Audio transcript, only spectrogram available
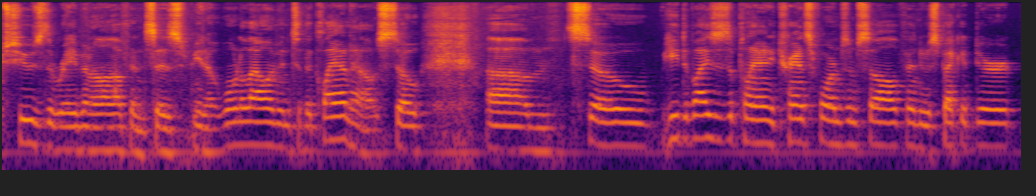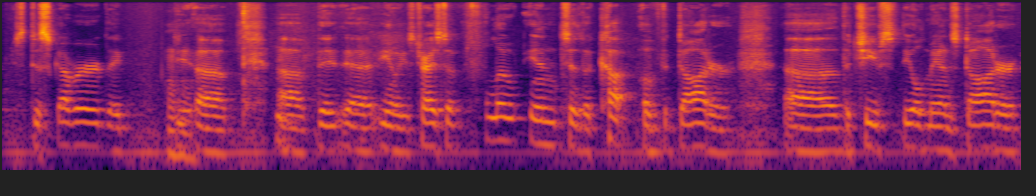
shoos the raven off and says you know won't allow him into the clan house. So um, so he devises a plan. He transforms himself into a speck of dirt. He's discovered they uh, uh, they, uh, you know, he tries to float into the cup of the daughter, uh, the chief's, the old man's daughter,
